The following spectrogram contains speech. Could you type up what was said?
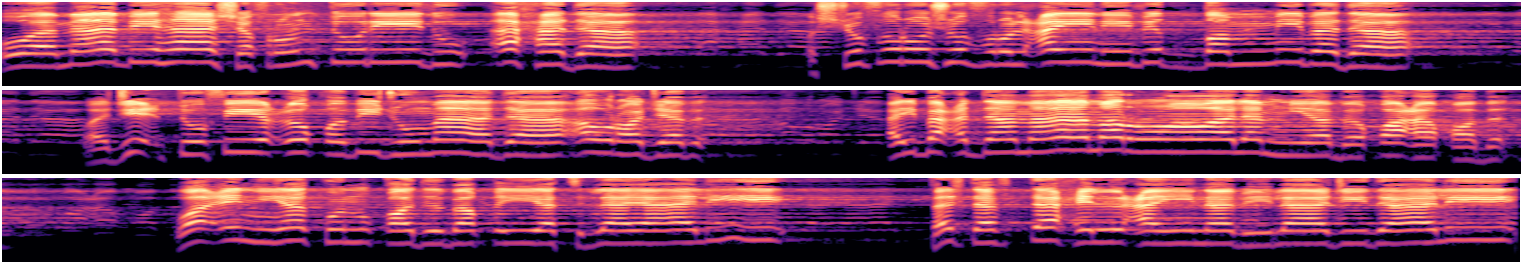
وما بها شفر تريد أحدا. والشفر شفر العين بالضم بدا. وجئت في عقب جمادا أو رجب أي بعدما مر ولم يبق عقب. وإن يكن قد بقيت ليالي فلتفتح العين بلا جدال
